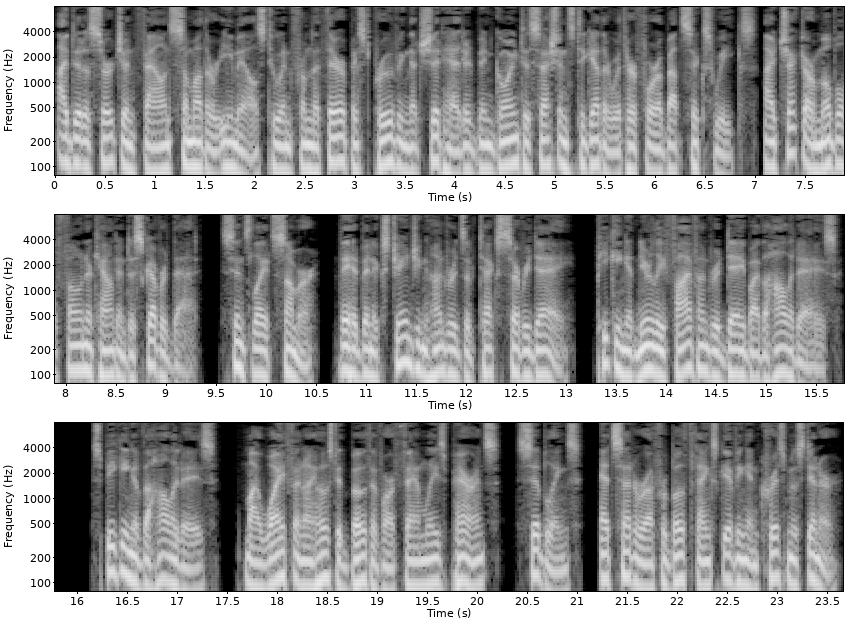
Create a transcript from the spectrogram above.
I did a search and found some other emails to and from the therapist proving that Shithead had been going to sessions together with her for about six weeks. I checked our mobile phone account and discovered that, since late summer, they had been exchanging hundreds of texts every day, peaking at nearly 500 day by the holidays. Speaking of the holidays, my wife and I hosted both of our family's parents, siblings, etc. for both Thanksgiving and Christmas dinner,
